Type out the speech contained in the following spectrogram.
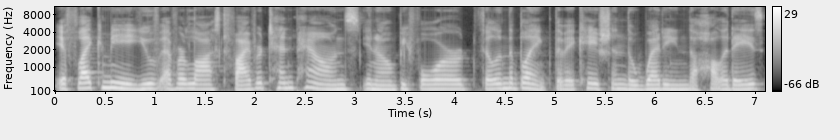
If, like me, you've ever lost five or 10 pounds, you know, before fill in the blank, the vacation, the wedding, the holidays,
